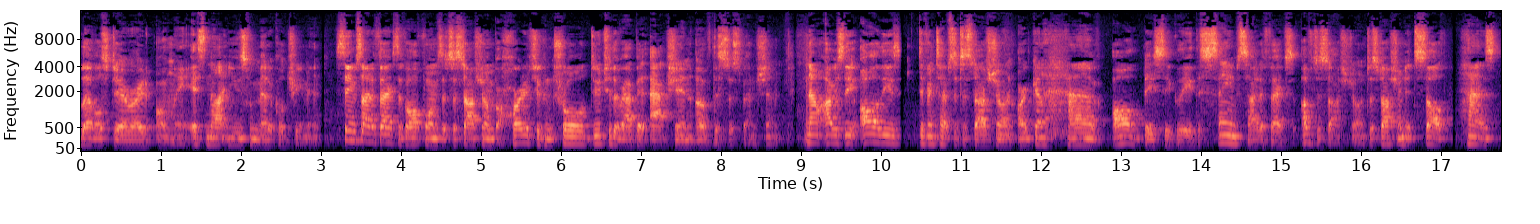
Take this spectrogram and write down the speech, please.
level steroid only. It's not used for medical treatment. Same side effects of all forms of testosterone, but harder to control due to the rapid action of the suspension. Now, obviously, all these different types of testosterone are gonna have all basically the same side effects of testosterone. Testosterone itself has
